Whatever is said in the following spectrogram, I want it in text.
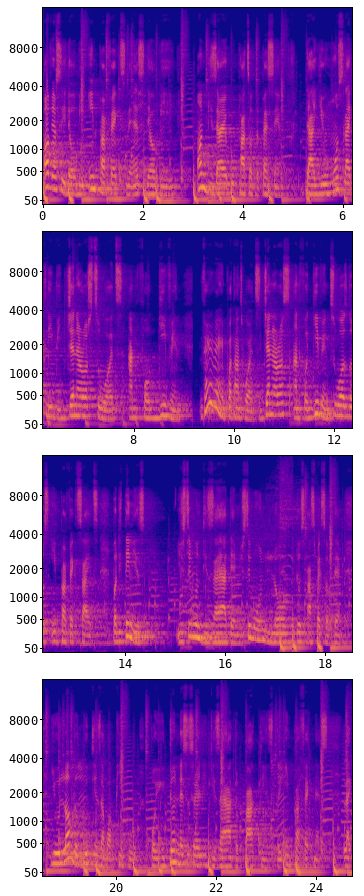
obviously, there will be imperfectness, there will be undesirable parts of the person that you most likely be generous towards and forgiving. Very, very important words generous and forgiving towards those imperfect sides. But the thing is, you still won't desire them, you still won't love those aspects of them. You love the good things about people, but you don't necessarily desire the bad things, the imperfectness. Like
